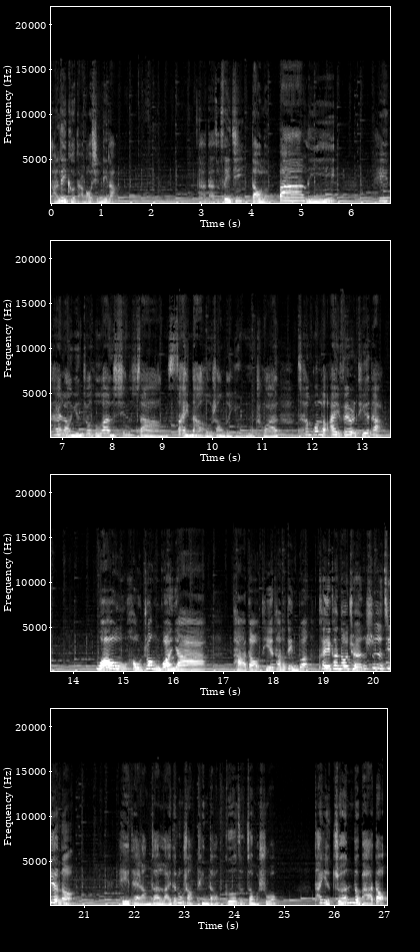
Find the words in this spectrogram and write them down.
他立刻打包行李啦。他搭着飞机到了巴。太郎沿着河岸欣赏塞纳河上的游船，参观了埃菲尔铁塔。哇哦，好壮观呀！爬到铁塔的顶端，可以看到全世界呢。黑太狼在来的路上听到鸽子这么说，他也真的爬到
